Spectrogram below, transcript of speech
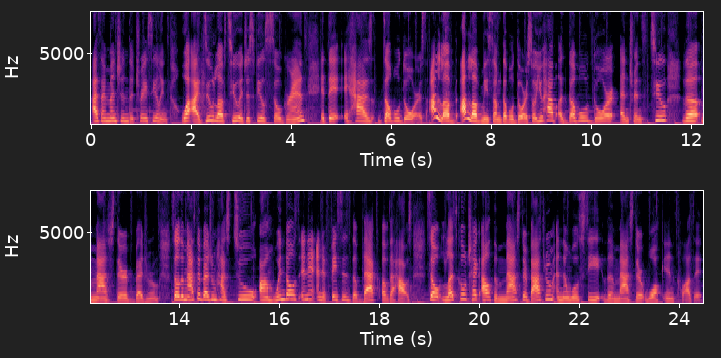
As I mentioned, the tray ceilings. What I do love too, it just feels so grand. It, it has double doors. Love, I love me some double doors. So you have a double door entrance to the master bedroom. So the master bedroom has two um, windows in it and it faces the back of the house. So let's go check out the master bathroom and then we'll see the master walk-in closet.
